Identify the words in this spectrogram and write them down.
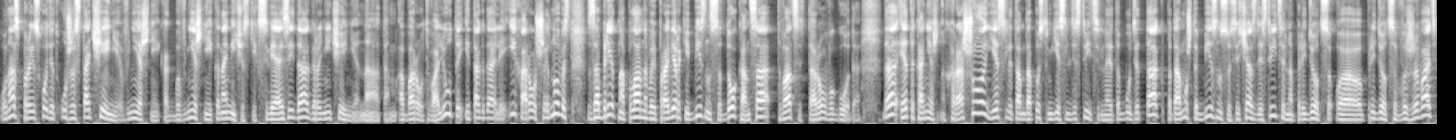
У нас происходит ужесточение внешней, как бы внешнеэкономических связей, да, ограничения на там оборот валюты и так далее. И хорошая новость, запрет на плановые проверки бизнеса до конца 2022 года. Да, это, конечно, хорошо, если там, допустим, если действительно это будет так, потому что бизнесу сейчас действительно придется, э, придется выживать.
